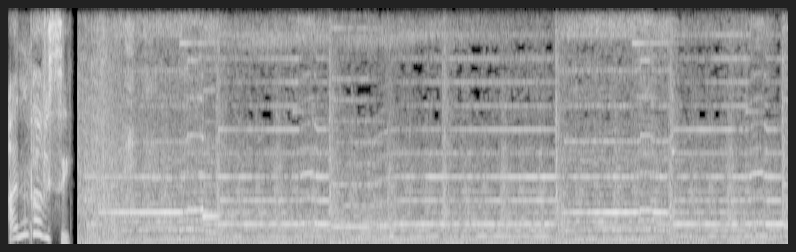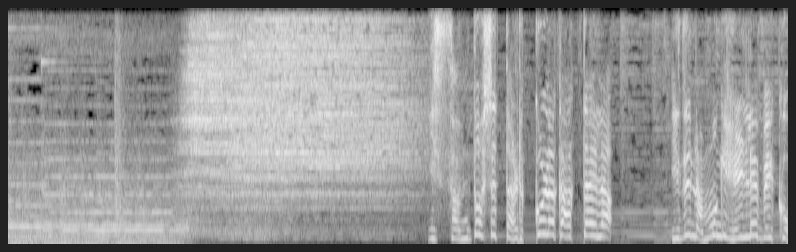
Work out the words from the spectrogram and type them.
ಅನ್ಭವಿಸಿ. ಸಂತೋಷ ತಡ್ಕೊಳಕ್ ಆಗ್ತಾ ಇಲ್ಲ. ಇದು ನಮಗೆ ಹೇಳಲೇಬೇಕು.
